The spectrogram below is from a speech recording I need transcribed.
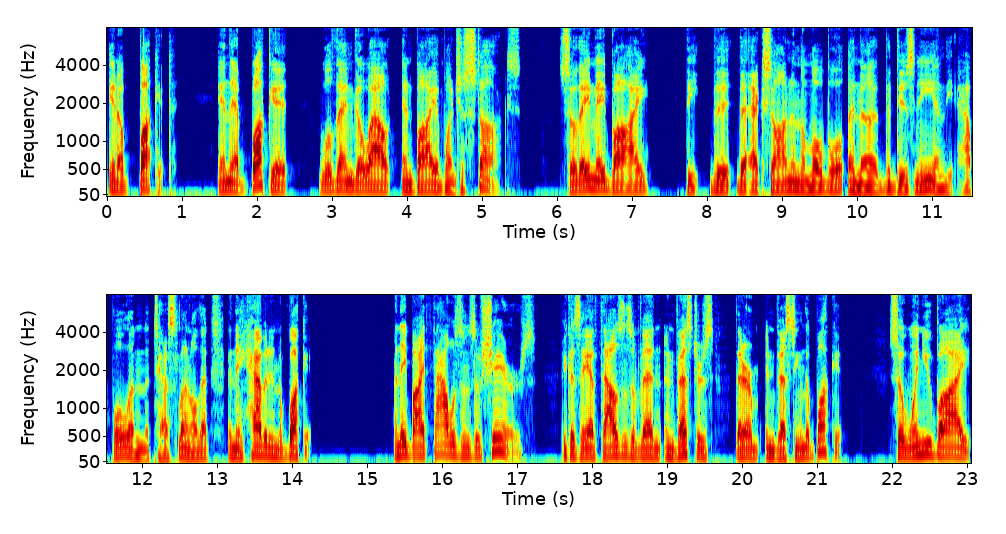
in a bucket. And that bucket will then go out and buy a bunch of stocks. So they may buy the the the Exxon and the Mobil and the the Disney and the Apple and the Tesla and all that, and they have it in a bucket. And they buy thousands of shares because they have thousands of investors that are investing in the bucket. So when you buy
